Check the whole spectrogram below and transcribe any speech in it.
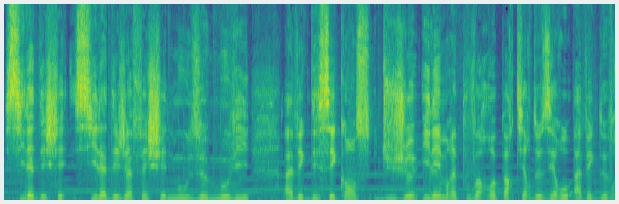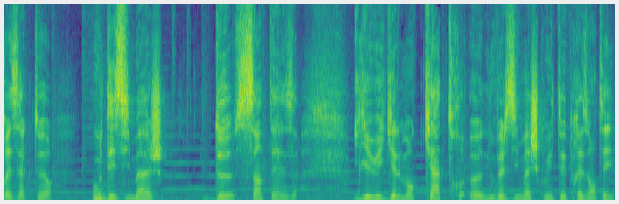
s'il a, déjà fait Shenmue The Movie avec des séquences du jeu, il aimerait pouvoir repartir de zéro avec de vrais acteurs ou des images de synthèse. Il y a eu également 4 euh, nouvelles images qui ont été présentées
